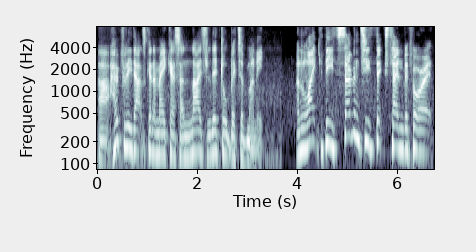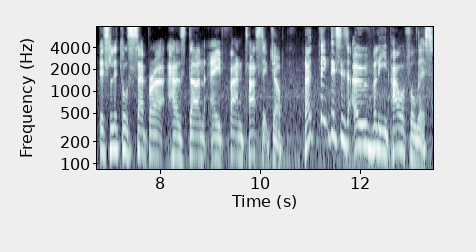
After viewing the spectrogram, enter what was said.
Uh, hopefully that's going to make us a nice little bit of money. And like the 7610 before it, this little Zebra has done a fantastic job. I don't think this is overly powerful, this.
